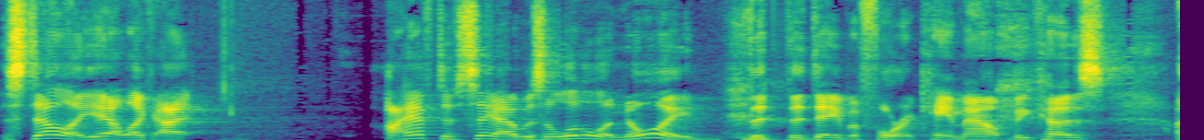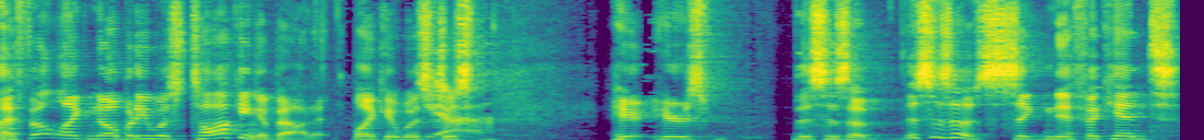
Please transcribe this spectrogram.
Stella, yeah, like I, I have to say I was a little annoyed the, the day before it came out because I felt like nobody was talking about it. Like it was just here, here's this is a this is a significant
